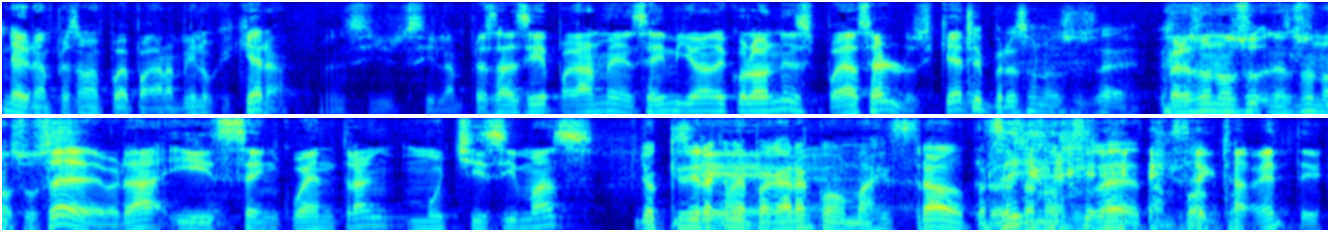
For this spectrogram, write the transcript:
y una empresa me puede pagar a mí lo que quiera. Si, la empresa decide pagarme 6 millones de colones, puede hacerlo si quiere. Sí, pero eso no sucede. Pero eso no, eso no sucede, ¿verdad? Y se encuentran muchísimas... Yo quisiera que me pagaran como magistrado, pero eso no sucede tampoco. Exactamente.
